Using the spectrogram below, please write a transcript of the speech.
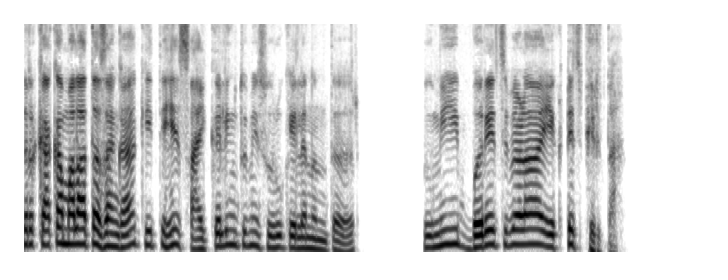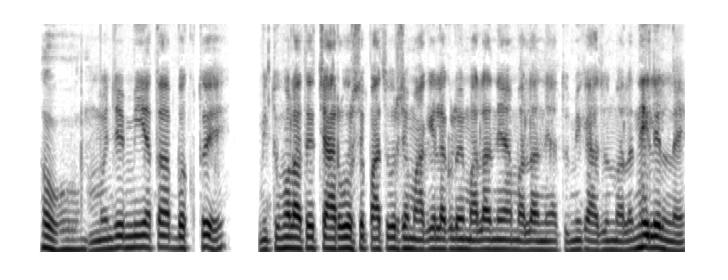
तर काका मला आता सांगा की ते हे सायकलिंग तुम्ही सुरू केल्यानंतर तुम्ही बरेच वेळा एकटेच फिरता. हो हो. म्हणजे मी आता बघतोय मी तुम्हाला आता चार वर्ष पाच वर्ष मागे लागलोय मला न्या मला न्या तुम्ही काय अजून मला नेलेलं नाही.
